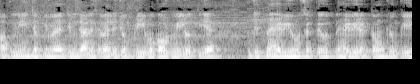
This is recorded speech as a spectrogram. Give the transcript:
अपनी जब भी मैं जिम जाने से पहले जो प्री वर्कआउट मील होती है जितना हैवी हो सकते हैं उतने हैवी रखता हूँ क्योंकि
